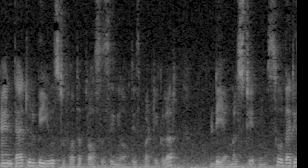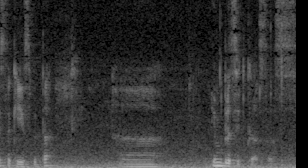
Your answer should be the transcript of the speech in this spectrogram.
and that will be used for the processing of this particular DML statement. So that is the case with the uh, implicit cursors.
